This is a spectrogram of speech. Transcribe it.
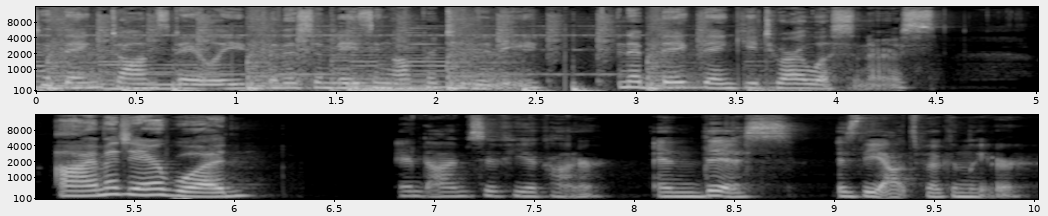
like to thank Dawn Staley for this amazing opportunity and a big thank you to our listeners. I'm Adair Wood. And I'm Sophia Connor. And this is The Outspoken Leader.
